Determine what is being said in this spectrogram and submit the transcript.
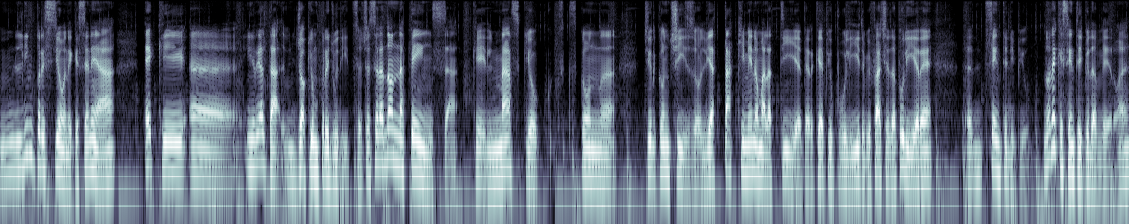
l'impressione che se ne ha è che eh, in realtà giochi un pregiudizio, cioè se la donna pensa che il maschio con eh, circonciso gli attacchi meno malattie perché è più pulito, più facile da pulire, eh, sente di più. Non è che sente di più davvero, eh?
